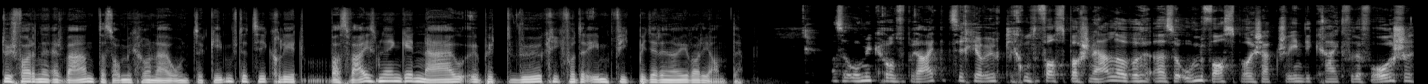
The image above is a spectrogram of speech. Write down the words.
Du hast vorhin erwähnt, dass Omikron auch unter Geimpften zirkuliert. Was weiß man denn genau über die Wirkung von der Impfung bei der neuen Variante? Also Omikron verbreitet sich ja wirklich unfassbar schnell, aber also unfassbar ist auch die Geschwindigkeit der Forscher,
